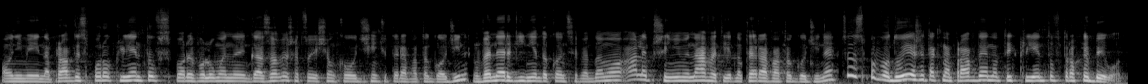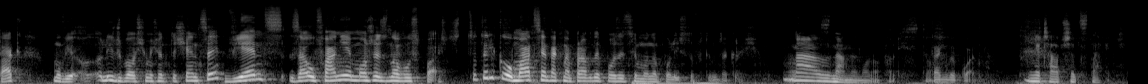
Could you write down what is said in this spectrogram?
oni mieli naprawdę sporo klientów, spory wolumeny gazowe, szacuje się około 10 terawatogodzin. W energii nie do końca wiadomo, ale przyjmijmy nawet 1 terawatogodzinę, co spowoduje, że tak naprawdę no, tych klientów trochę było, tak? Mówię, liczba 80 tysięcy, więc zaufanie może znowu spaść, co tylko umacnia tak naprawdę pozycję monopolistów w tym zakresie. No, znamy monopolistów. Tak, dokładnie. Nie trzeba przedstawiać.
